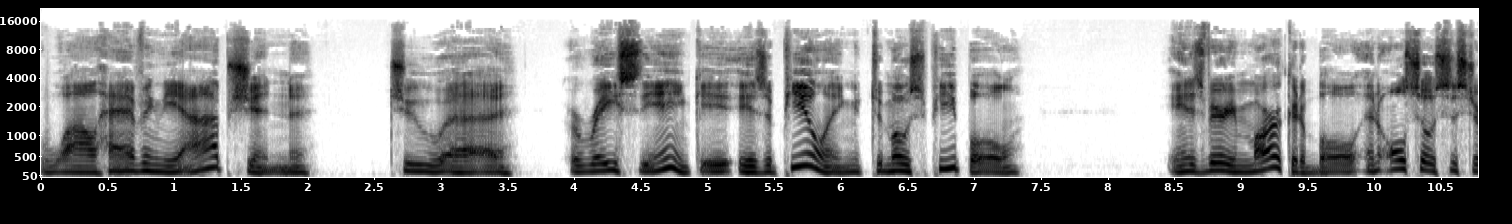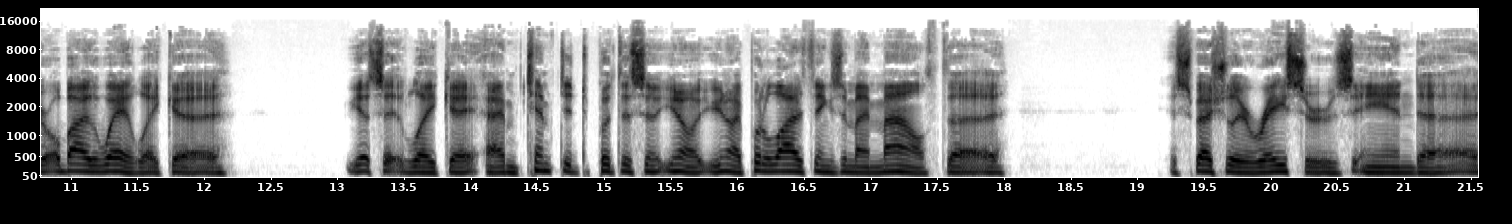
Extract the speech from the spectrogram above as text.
while having the option to uh, erase the ink is appealing to most people and is very marketable. And also, sister, oh, by the way, like, uh, yes, like uh, I'm tempted to put this in, you know, you know, I put a lot of things in my mouth, uh, especially erasers and, uh,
